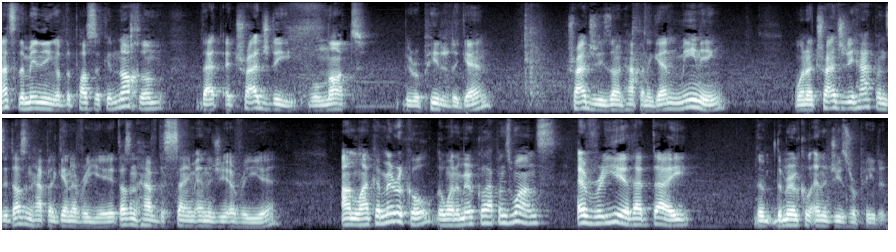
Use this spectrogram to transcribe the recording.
that's the meaning of the pasuk in Nachum that a tragedy will not be repeated again. Tragedies don't happen again, meaning when a tragedy happens, it doesn't happen again every year. It doesn't have the same energy every year. Unlike a miracle, that when a miracle happens once, every year that day the, the miracle energy is repeated.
